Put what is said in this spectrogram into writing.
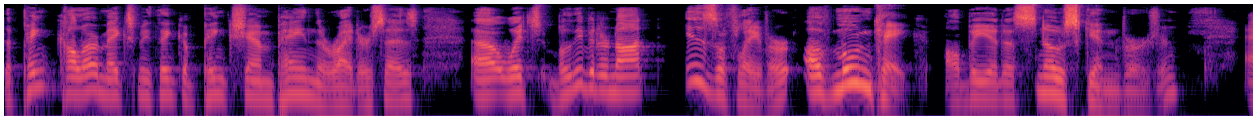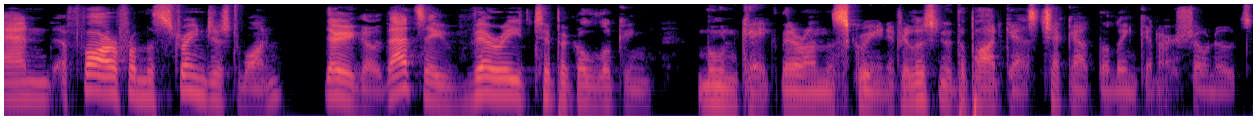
the pink color makes me think of pink champagne, the writer says, uh, which, believe it or not, is a flavor of mooncake, albeit a snowskin version, and far from the strangest one. There you go. That's a very typical looking mooncake there on the screen. If you're listening to the podcast, check out the link in our show notes.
